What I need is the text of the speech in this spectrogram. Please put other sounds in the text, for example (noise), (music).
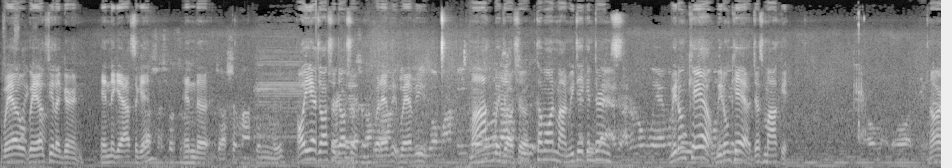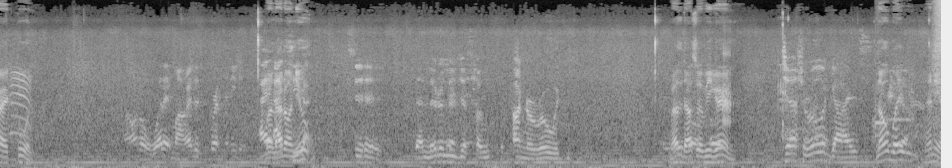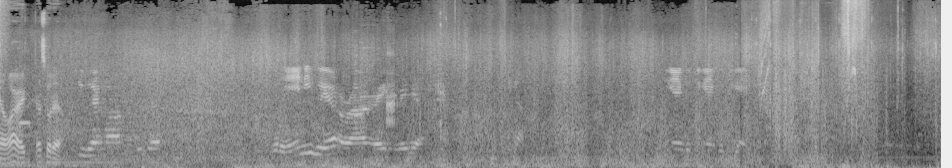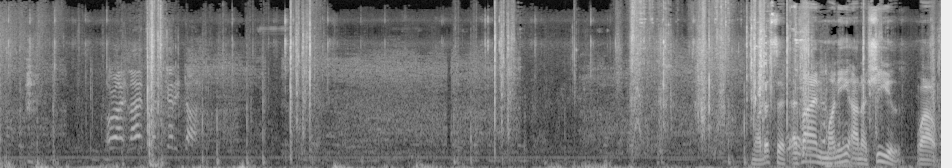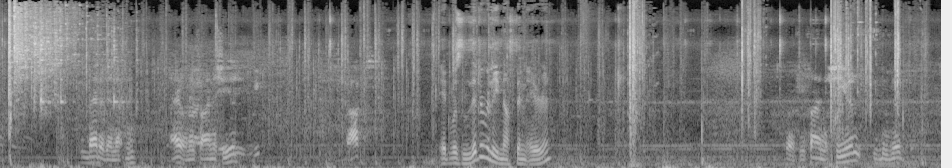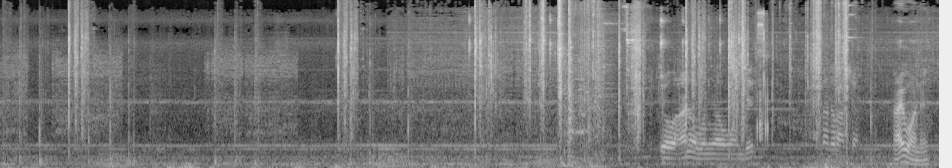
Where where zone. feel like going? In the gas again? In the Joshua marking move. Oh yeah, Joshua, Joshua. Whatever wherever you mark with Joshua. Come on man, we taking turns. I, I don't know where. We don't care. We don't care. Just mark it. Oh my god. Alright, cool. I don't know what it mark. I just press anything. Well, that on you. That. (laughs) that literally just house on the road. Well, that's where we going. Just road, guys. No, but anyhow, alright, let's go there. Anywhere, mark. anywhere. Go to anywhere around right, right there. Yeah. You ain't good. You good. You. All right, lads, let's get it done. No, that's it. I find money and a shield. Wow. Better than nothing. I only find a shield. Box. It was literally nothing, Aaron. So if you find a shield, you do good. Yo, I know when y'all want this. Thunder launcher. I want it.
